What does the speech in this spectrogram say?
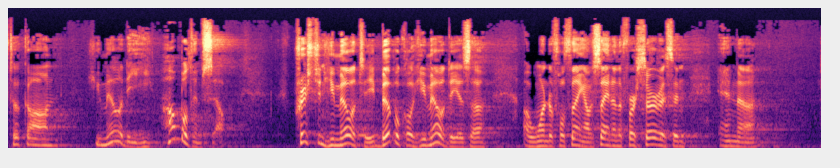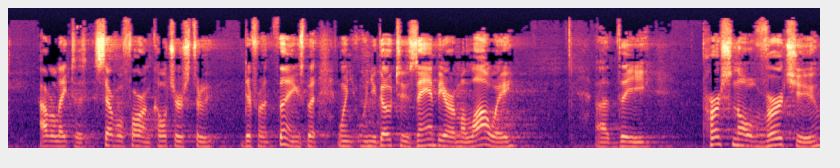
took on humility. He humbled himself. Christian humility, biblical humility, is a, a wonderful thing. I was saying in the first service, and, and uh, I relate to several foreign cultures through different things, but when, when you go to Zambia or Malawi, uh, the personal virtue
